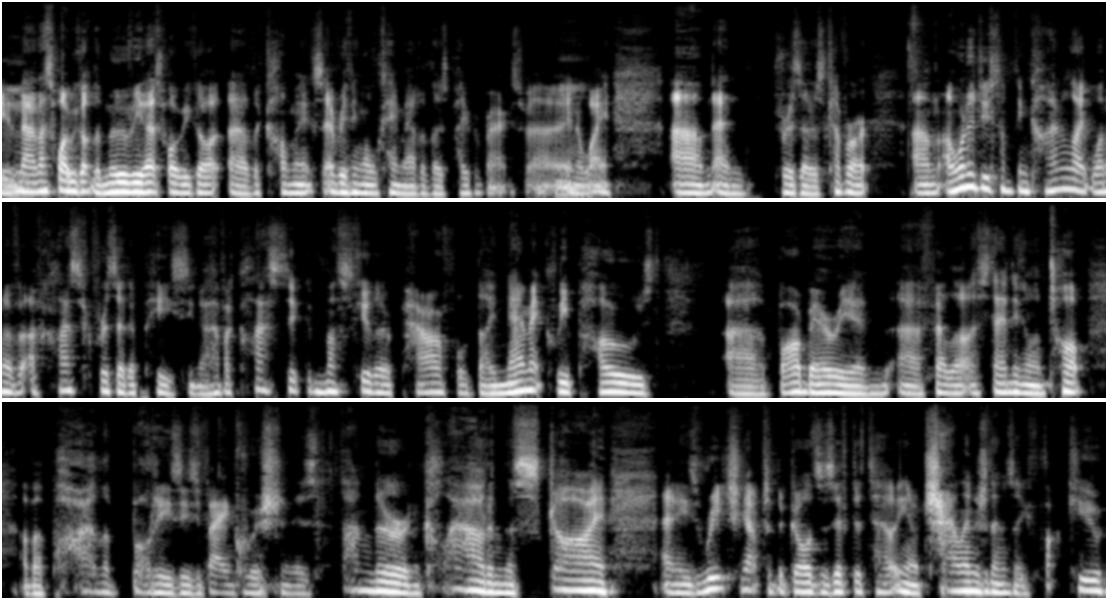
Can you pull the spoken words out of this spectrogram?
Mm. Now that's why we got the movie. That's why we got uh, the comics. Everything all came out of those paperbacks uh, in a Mm. way, um, and Frazetta's cover art. Um, I want to do something kind of like one of a classic Frazetta piece. You know, have a classic, muscular, powerful, dynamically posed uh, barbarian uh, fella standing on top of a pile of bodies he's vanquished, and there's thunder and cloud in the sky, and he's reaching up to the gods as if to tell, you know, challenge them, say "fuck you."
